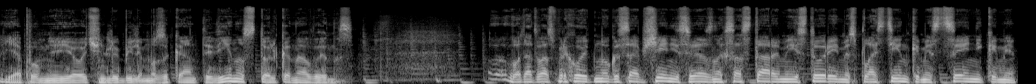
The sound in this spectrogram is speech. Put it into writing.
Я помню, ее очень любили музыканты. Винус только на вынос. Вот от вас приходит много сообщений, связанных со старыми историями, с пластинками, с ценниками,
